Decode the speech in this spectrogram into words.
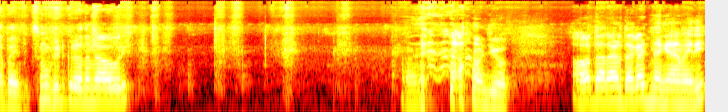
એ ભાઈ શું ફિટ કરો તમે આવરી આમ જુઓ आवा तारा अर्धा काटना क्या है मेरी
